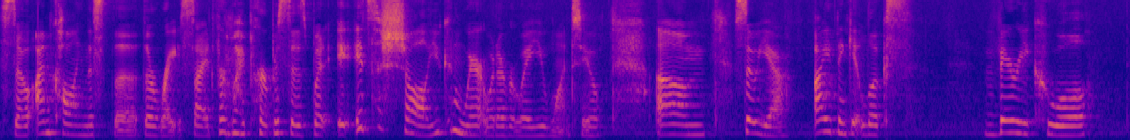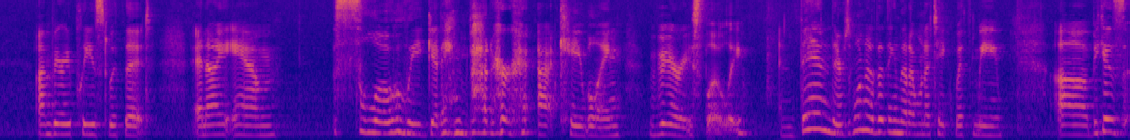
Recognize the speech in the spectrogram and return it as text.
So I'm calling this the, the right side for my purposes, but it, it's a shawl. You can wear it whatever way you want to. Um, so yeah, I think it looks very cool. I'm very pleased with it and I am slowly getting better at cabling, very slowly. And then there's one other thing that I want to take with me uh, because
